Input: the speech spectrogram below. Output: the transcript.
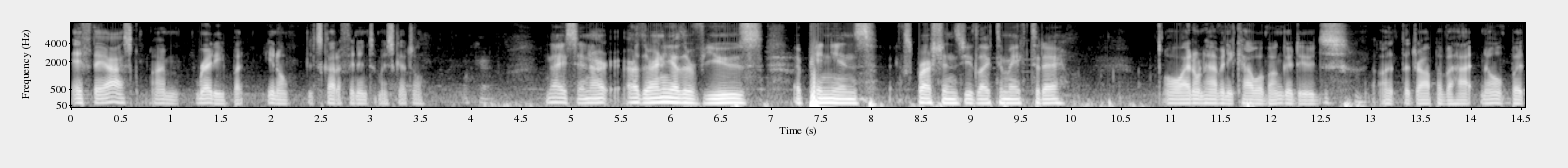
if they ask, I'm ready, but you know, it's got to fit into my schedule. Okay. Nice. And are, are there any other views, opinions, expressions you'd like to make today? Oh, I don't have any cowabunga dudes at the drop of a hat. No, but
